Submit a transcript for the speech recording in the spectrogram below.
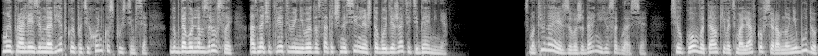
Мы пролезем на ветку и потихоньку спустимся. Дуб довольно взрослый, а значит, ветви у него достаточно сильные, чтобы удержать и тебя, и меня. Смотрю на Эльзу в ожидании ее согласия. Силком выталкивать малявку все равно не буду,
